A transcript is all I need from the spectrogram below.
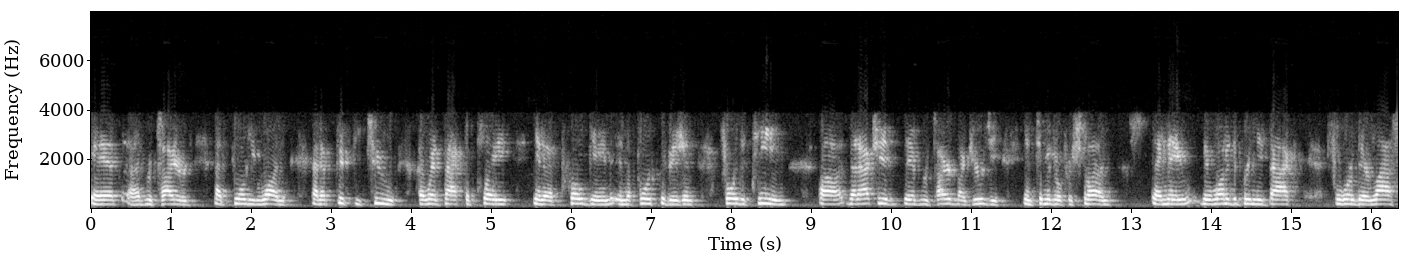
and I had retired at 41. And at 52, I went back to play in a pro game in the fourth division for the team uh, that actually they had retired my jersey in Timmendorfer Strand, and they they wanted to bring me back for their last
